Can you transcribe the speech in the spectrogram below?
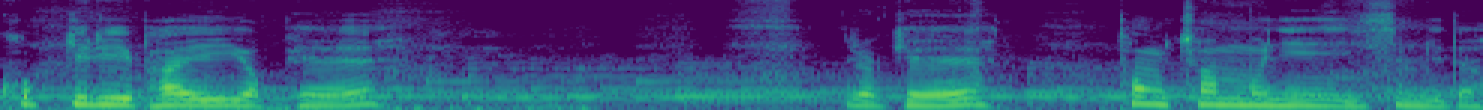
코끼리 바위 옆에 이렇게 통천문이 있습니다.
